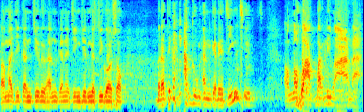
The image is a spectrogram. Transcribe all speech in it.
Pamajikan ciluhan kena cincin geus digosok. Berarti kan agungan kena cincin. Allahu Akbar di mana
